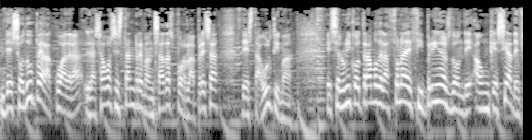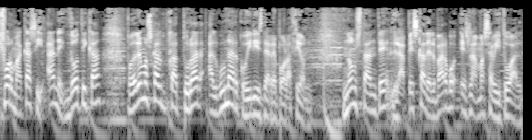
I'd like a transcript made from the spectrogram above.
De Sodupe a la cuadra, las aguas están remansadas por la presa de esta última. Es el único tramo de la zona de Ciprinos donde, aunque sea de forma casi anecdótica, podremos capturar algún arcoíris de repoblación. No obstante, la pesca del barbo es la más habitual,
